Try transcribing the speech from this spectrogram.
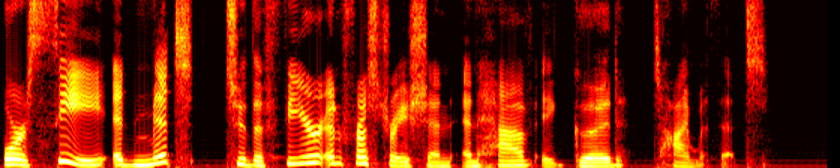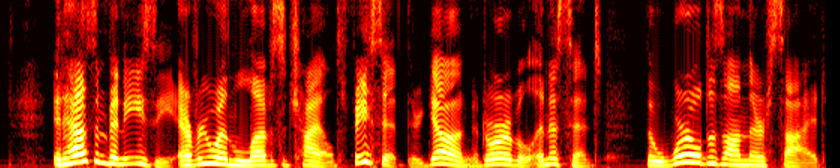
Or C, admit to the fear and frustration and have a good time with it. It hasn't been easy. Everyone loves a child. Face it, they're young, adorable, innocent. The world is on their side.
